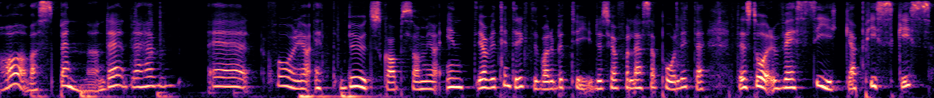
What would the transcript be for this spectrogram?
Ja, vad spännande! Det här eh, får jag ett budskap som jag inte... Jag vet inte riktigt vad det betyder så jag får läsa på lite. Det står Vesica Piskis.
